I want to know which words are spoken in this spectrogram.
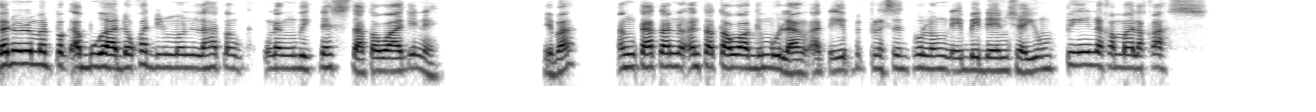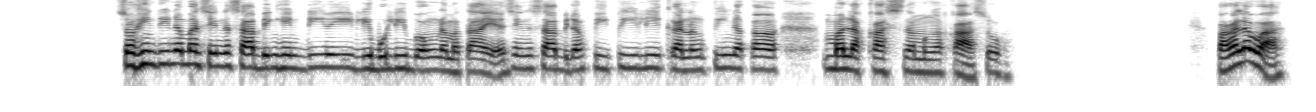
Ganun naman pag abogado ka, din mo lahat ng, ng witness tatawagin eh. Di ba? Ang, tatanong, ang tatawagin mo lang at i-present mo lang na ebidensya yung pinakamalakas. So hindi naman sinasabing hindi libo-libo ang namatay. Ang sinasabi lang pipili ka ng pinakamalakas na mga kaso. Pangalawa,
